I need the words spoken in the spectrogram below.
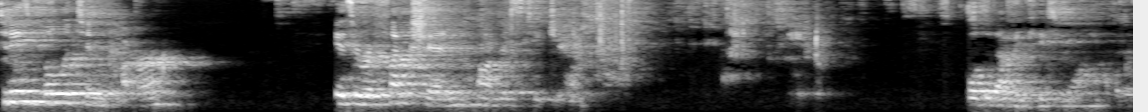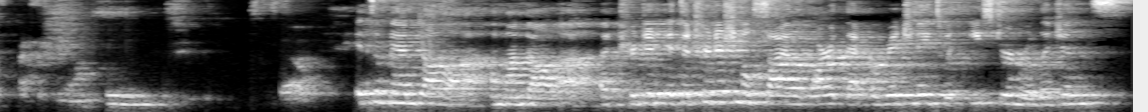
Today's bulletin cover is a reflection on this teaching. Hold it up in case you want to have it on. So, it's a mandala, a mandala. A tradi- it's a traditional style of art that originates with Eastern religions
